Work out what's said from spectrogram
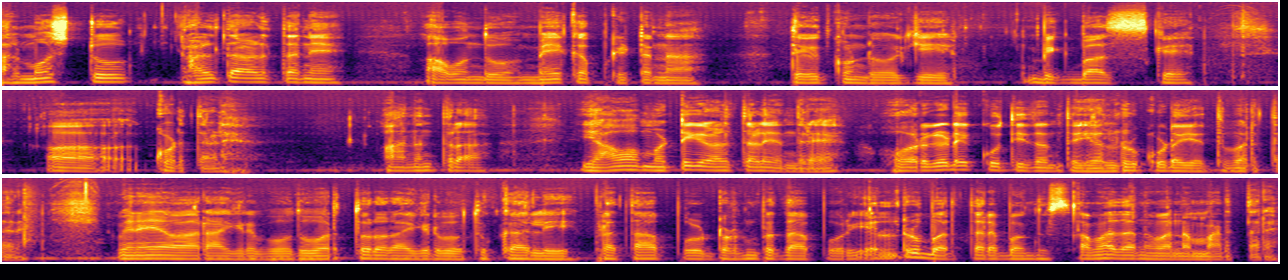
ಆಲ್ಮೋಸ್ಟು ಅಳ್ತಾ ಅಳ್ತಾನೆ ಆ ಒಂದು ಮೇಕಪ್ ಕಿಟ್ಟನ್ನು ತೆಗೆದುಕೊಂಡು ಹೋಗಿ ಬಿಗ್ ಬಾಸ್ಗೆ ಕೊಡ್ತಾಳೆ. ಆನಂತರ ಯಾವ ಮಟ್ಟಿಗೆ ಅಳ್ತಾಳೆ ಅಂದರೆ ಹೊರಗಡೆ ಕೂತಿದ್ದಂಥ ಎಲ್ಲರೂ ಕೂಡ ಎದ್ದು ಬರ್ತಾರೆ. ವಿನಯವರಾಗಿರ್ಬೋದು ವರ್ತೂರವರಾಗಿರ್ಬೋದು ತುಕಾಲಿ, ಪ್ರತಾಪ್ ಡ್ರೋನ್ ಪ್ರತಾಪ್ ಅವರು ಎಲ್ಲರೂ ಬರ್ತಾರೆ, ಬಂದು ಸಮಾಧಾನವನ್ನು ಮಾಡ್ತಾರೆ.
